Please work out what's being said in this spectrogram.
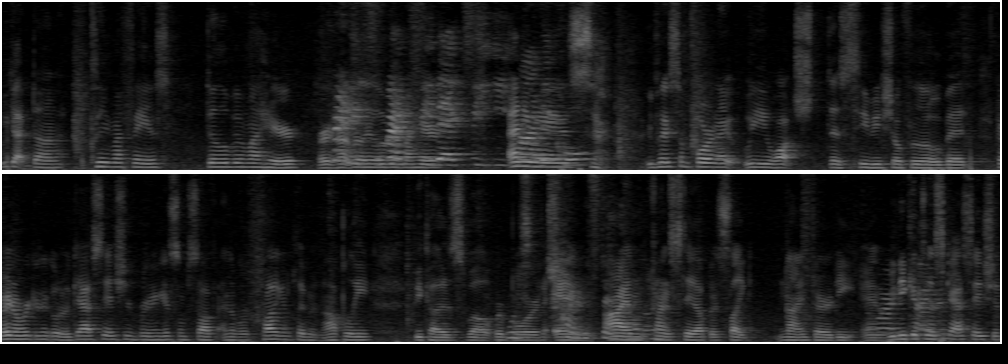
we got done. I cleaned my face, did a little bit of my hair, or not really a little bit of my hair. Anyways, we played some Fortnite. We watched this TV show for a little bit. Right now, we're gonna go to the gas station. We're gonna get some stuff, and then we're probably gonna play Monopoly because, well, we're, We're bored, and I'm trying to stay up. It's like 9:30, and we're need to get to this gas station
